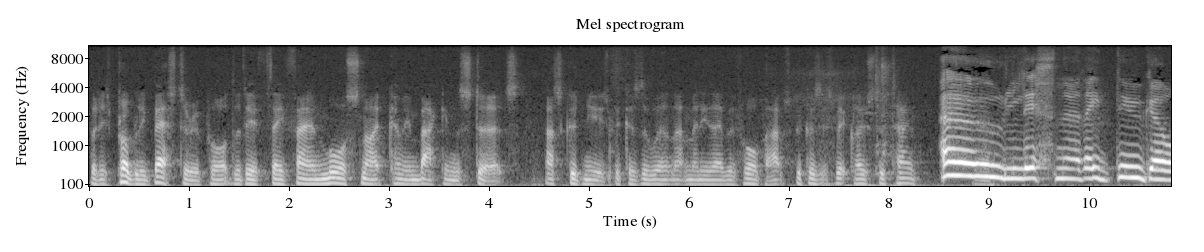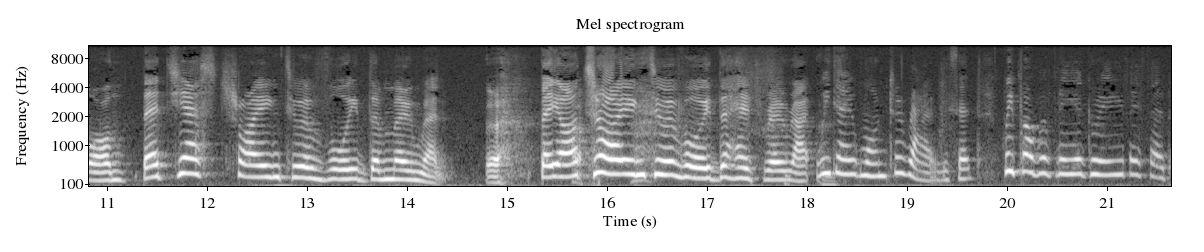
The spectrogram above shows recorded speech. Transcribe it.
but it's probably best to report that if they found more snipe coming back in the Sturts, that's good news because there weren't that many there before, perhaps because it's a bit close to town. Oh, listener, they do go on. They're just trying to avoid the moment. They are trying to avoid the hedgerow row. We don't want a row, we said. We probably agree, they said.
